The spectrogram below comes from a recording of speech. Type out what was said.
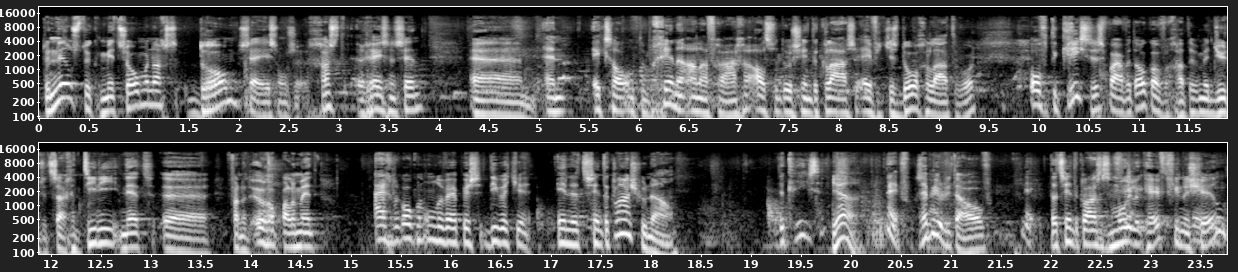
toneelstuk Midsomernachtsdroom. Zij is onze gastrecensent. Eh, en ik zal om te beginnen aan haar vragen, als ze door Sinterklaas eventjes doorgelaten wordt... of de crisis, waar we het ook over gehad hebben met Judith Sargentini... net eh, van het Europarlement, eigenlijk ook een onderwerp is... die wat je in het Sinterklaasjournaal. De crisis? Ja. Nee, Hebben jullie het daarover? Nee. Dat Sinterklaas het moeilijk ik- heeft, ik financieel?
